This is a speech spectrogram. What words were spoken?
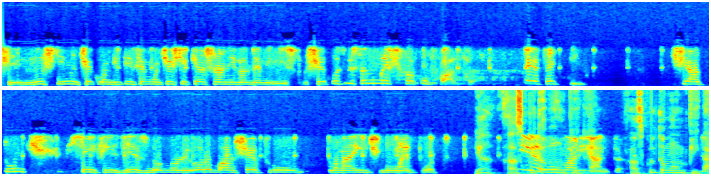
Și nu știm în ce condiții se muncește chiar și la nivel de ministru. Și e posibil să nu mai fi făcut față. Efectiv. Și atunci să-i fi zis domnului Orban, șeful, până aici nu mai pot. Ia, ascultă-mă e o un pic. variantă. Ascultă-mă un pic. Da.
